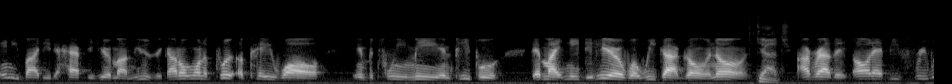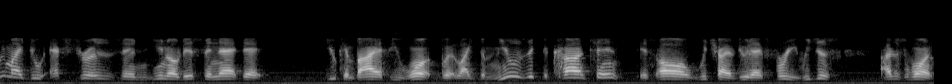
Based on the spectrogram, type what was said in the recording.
anybody to have to hear my music. I don't want to put a paywall in between me and people that might need to hear what we got going on. Gotcha. I'd rather all that be free. We might do extras and you know this and that that you can buy if you want, but like the music, the content, it's all we try to do that free. We just I just want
